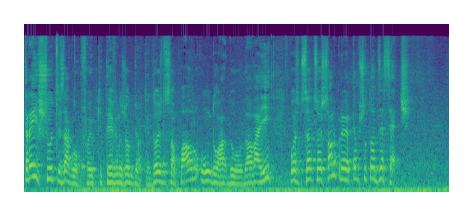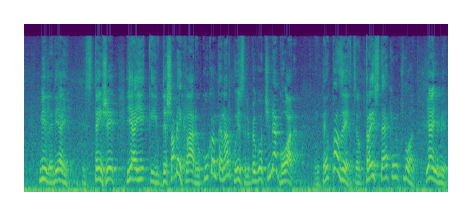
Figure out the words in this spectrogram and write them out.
Três chutes a gol foi o que teve no jogo de ontem. Dois do São Paulo, um do, do, do Havaí. O Santos hoje só no primeiro tempo chutou 17. Miller, e aí? Tem jeito? E aí, deixar bem claro, o Cuca não tem nada com isso, ele pegou o time agora. Não tem o que fazer. São três técnicos no ano. E aí, Miller?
